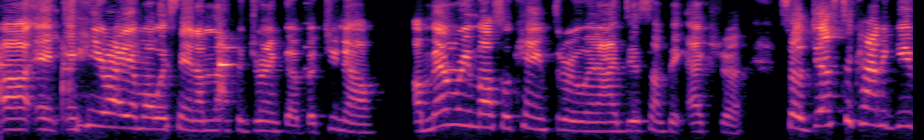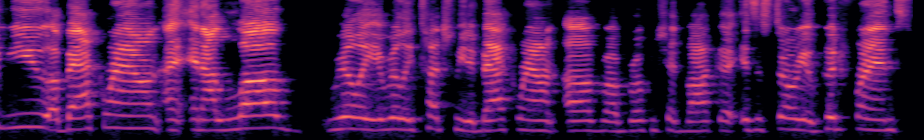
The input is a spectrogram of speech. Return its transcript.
Uh, and, and here I am always saying I'm not the drinker, but you know, a memory muscle came through and I did something extra. So just to kind of give you a background, and I love really, it really touched me. The background of uh, Broken Shed Vodka is a story of good friends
